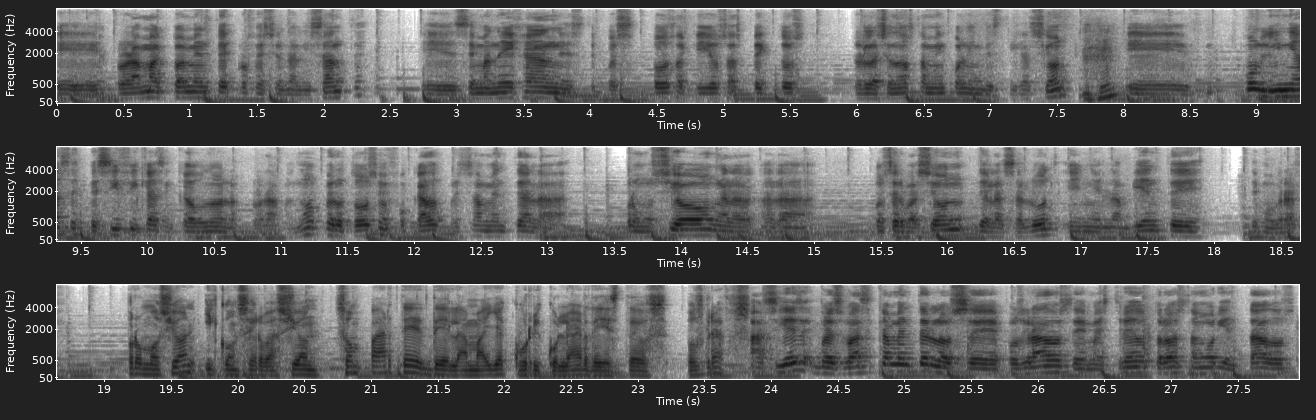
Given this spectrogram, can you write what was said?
eh, el programa actualmente es profesionalizante, eh, se manejan este, pues, todos aquellos aspectos relacionados también con la investigación, eh, con líneas específicas en cada uno de los programas, ¿no? pero todos enfocados precisamente a la promoción, a la, a la conservación de la salud en el ambiente demográfico promoción y conservación son parte de la malla curricular de estos posgrados. Así es, pues básicamente los eh, posgrados de maestría y doctorado están orientados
